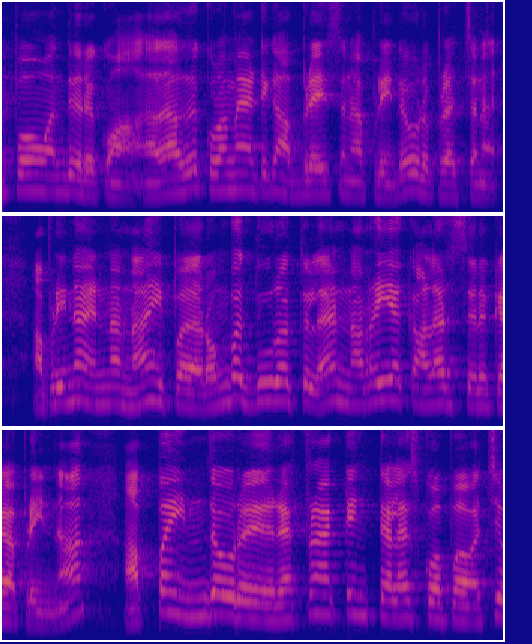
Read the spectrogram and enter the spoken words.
எப்போவும் வந்து இருக்கும். அதாவது குரோமேட்டிக் அப்ரேஷன் அப்படின்ற ஒரு பிரச்சனை. அப்படின்னா என்னென்னா இப்போ ரொம்ப தூரத்தில் நிறைய கலர்ஸ் இருக்குது அப்படின்னா அப்போ இந்த ஒரு ரெஃப்ராக்டிங் டெலஸ்கோப்பை வச்சு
